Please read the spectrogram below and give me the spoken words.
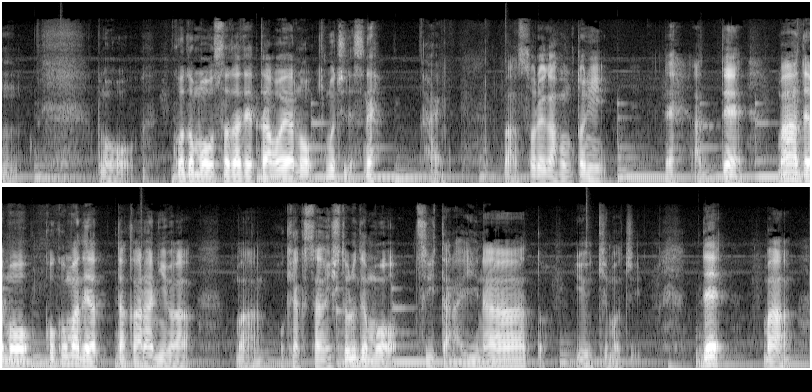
うん、もう子供を育てた親の気持ちですね。はい。まあそれが本当にねあってまあでもここまでやったからにはまあお客さん一人でも着いたらいいなという気持ち。でまあ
